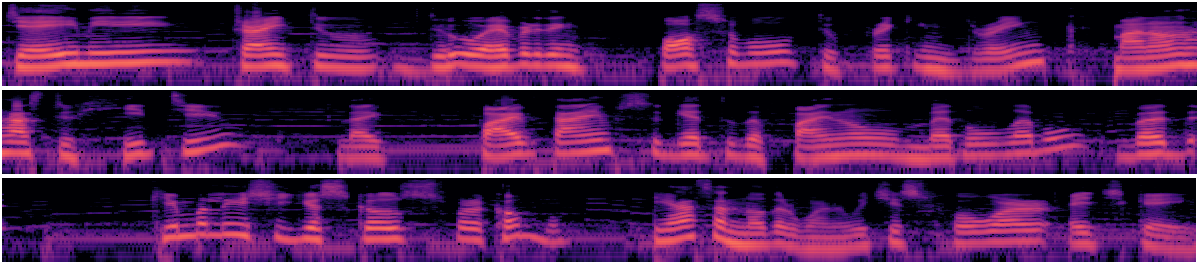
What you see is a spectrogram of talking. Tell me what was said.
Jamie trying to do everything possible to freaking drink. Manon has to hit you like five times to get to the final medal level. But Kimberly, she just goes for a combo. He has another one, which is forward HK.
